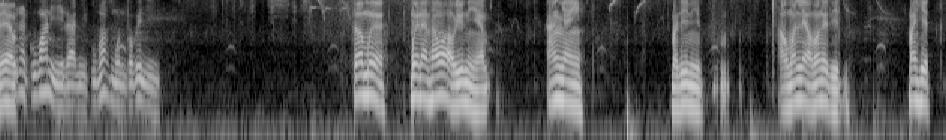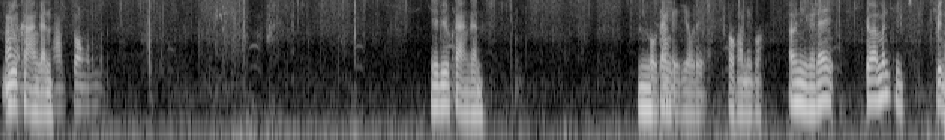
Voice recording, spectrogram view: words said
เลยครับเพราะฉะนั้นกูว่านี่แหละนี่กูว่าหมุนก็ไปนี่ก็มือมือนั้นเขาเอาอยู่นี่ครับหางใหญ่มาที่นี่ เอามันแล้วมันก็สิมาเฮ็ดอยู่ข้างกันตามตรงทั้งหมด เฮ็ดอยู่ข้างกันอืมโตใส่ตั้งเลยเดียวเลยพอกันนี่บ่เอานี่ก็ได้ แต่ว่ามันสิเป็น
